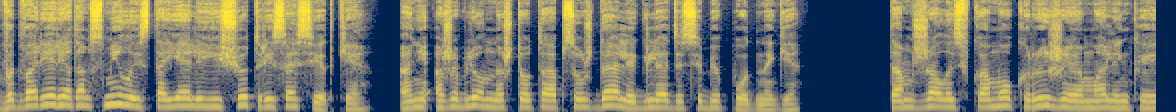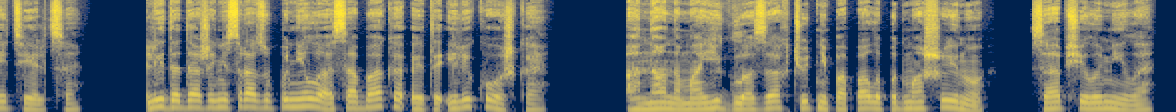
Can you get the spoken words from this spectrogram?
Во дворе рядом с Милой стояли еще три соседки, они оживленно что-то обсуждали, глядя себе под ноги. Там сжалась в комок рыжее маленькое тельце. Лида даже не сразу поняла, собака это или кошка. «Она на моих глазах чуть не попала под машину», — сообщила Мила.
